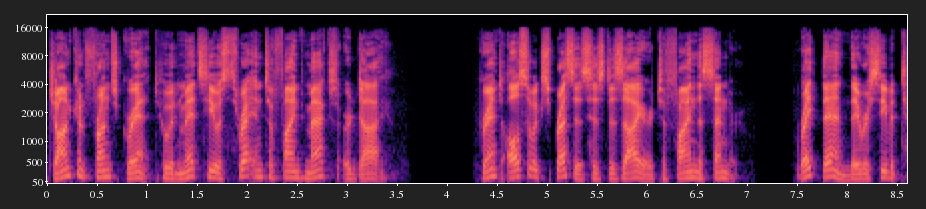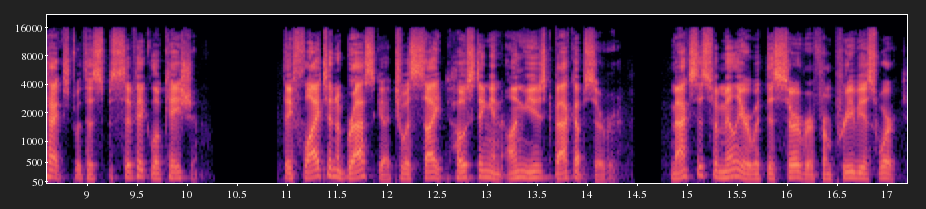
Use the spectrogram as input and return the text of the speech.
John confronts Grant, who admits he was threatened to find Max or die. Grant also expresses his desire to find the sender. Right then, they receive a text with a specific location. They fly to Nebraska to a site hosting an unused backup server. Max is familiar with this server from previous work.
